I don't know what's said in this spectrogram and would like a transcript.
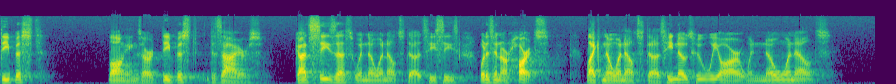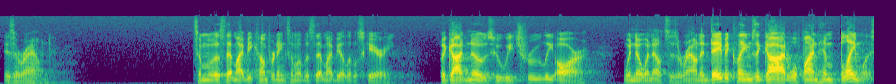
deepest longings, our deepest desires. God sees us when no one else does. He sees what is in our hearts like no one else does. He knows who we are when no one else is around. Some of us that might be comforting, some of us that might be a little scary. But God knows who we truly are when no one else is around. And David claims that God will find him blameless,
